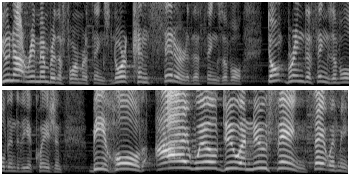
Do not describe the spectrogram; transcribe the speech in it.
Do not remember the former things, nor consider the things of old. Don't bring the things of old into the equation. Behold, I will do a new thing. Say it with me.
